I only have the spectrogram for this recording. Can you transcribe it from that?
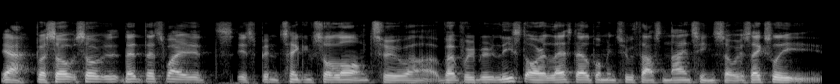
Yeah, but so so that that's why it's it's been taking so long to uh but we released our last album in 2019 so it's actually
